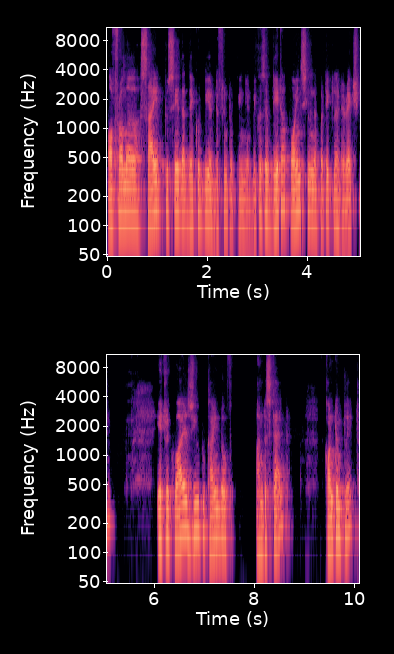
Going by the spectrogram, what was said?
or from a side to say that there could be a different opinion. Because if data points you in a particular direction, it requires you to kind of understand, contemplate,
